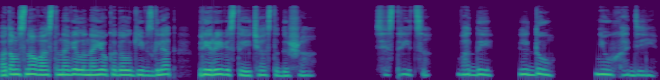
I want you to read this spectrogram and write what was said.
Потом снова остановила на Йоко долгий взгляд, прерывисто и часто дыша. «Сестрица, воды, льду, не уходи», —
